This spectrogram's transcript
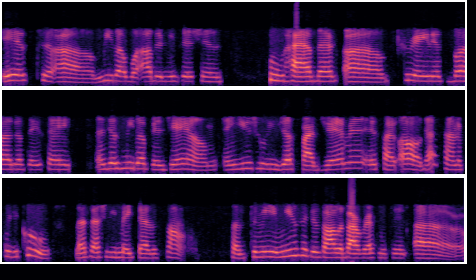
is to uh, meet up with other musicians who have that uh, creative bug, as they say, and just meet up and jam. And usually, just by jamming, it's like, oh, that sounded pretty cool. Let's actually make that a song. Because to me, music is all about repetition. Uh,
